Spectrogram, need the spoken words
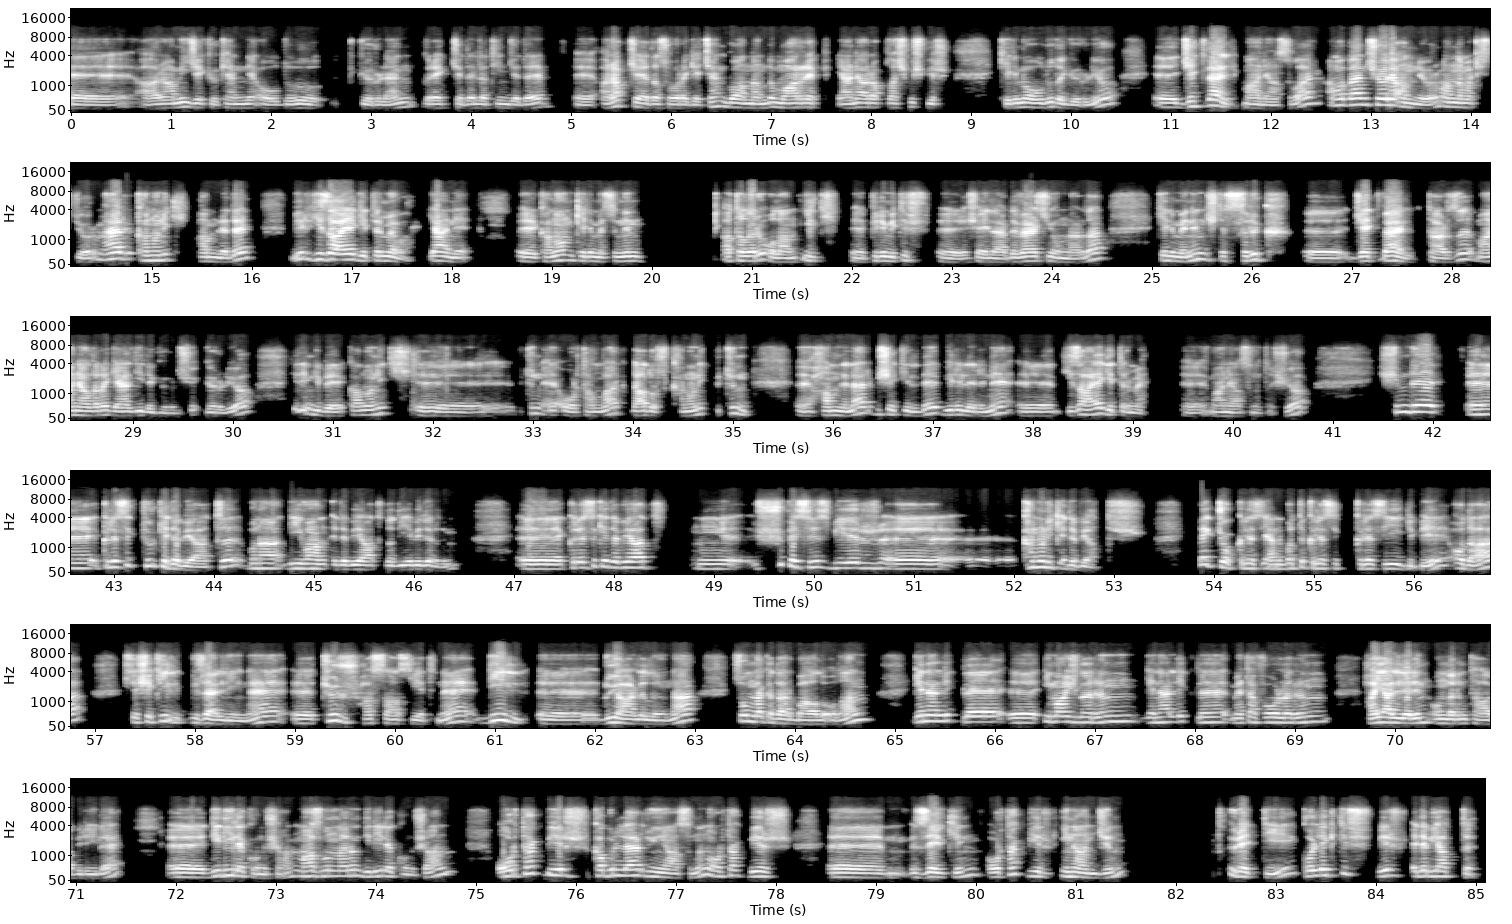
Aramice kökenli olduğu görülen Grekçe'de, Latince'de e, Arapçaya da sonra geçen bu anlamda muharrep yani Araplaşmış bir kelime olduğu da görülüyor. E, cetvel manası var ama ben şöyle anlıyorum, anlamak istiyorum. Her kanonik hamlede bir hizaya getirme var. Yani e, kanon kelimesinin ataları olan ilk e, primitif e, şeylerde, versiyonlarda kelimenin işte sırık, e, cetvel tarzı manalara geldiği de görülüyor. Dediğim gibi kanonik e, bütün e, ortamlar, daha doğrusu kanonik bütün e, hamleler bir şekilde birilerini e, hizaya getirme e, manasını taşıyor. Şimdi e, klasik Türk edebiyatı, buna divan edebiyatı da diyebilirdim. E, klasik edebiyat şüphesiz bir e, kanonik edebiyattır. Pek çok klasik yani Batı klasik klasiği gibi o da işte şekil güzelliğine, e, tür hassasiyetine, dil e, duyarlılığına sonuna kadar bağlı olan genellikle e, imajların, genellikle metaforların, hayallerin onların tabiriyle e, diliyle konuşan, mazmunların diliyle konuşan ortak bir kabuller dünyasının, ortak bir e, zevkin, ortak bir inancın ürettiği kolektif bir edebiyattı.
